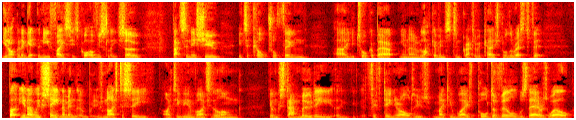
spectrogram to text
you're not going to get the new faces, quite obviously. So that's an issue. It's a cultural thing. Uh, you talk about you know lack of instant gratification, all the rest of it. But you know we've seen. I mean, it was nice to see ITV invited along young Stan Moody, a 15 year old who's making waves. Paul Deaville was there as well,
